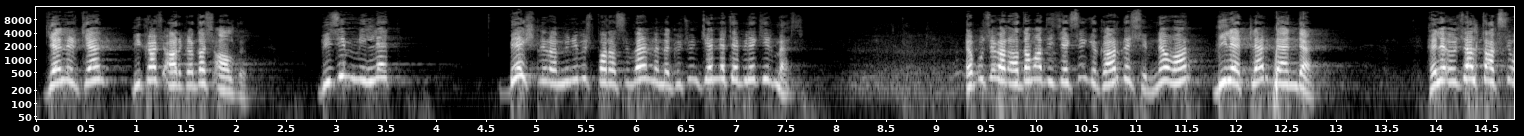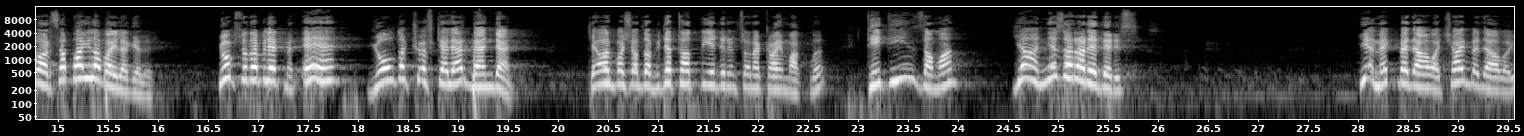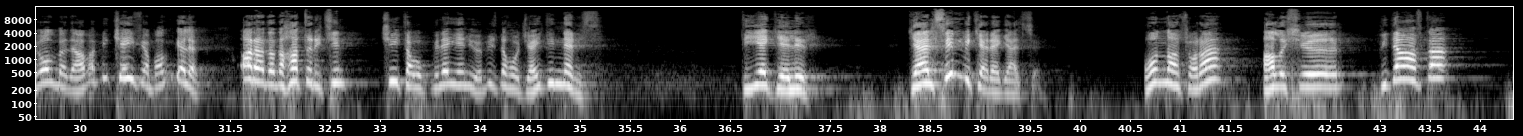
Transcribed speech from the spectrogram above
Gelirken birkaç arkadaş aldı. Bizim millet 5 lira minibüs parası vermemek için cennete bile girmez. E bu sefer adama diyeceksin ki kardeşim ne var? Biletler bende. Hele özel taksi varsa bayla bayla gelir. Yoksa da biletmen. E yolda köfteler benden. Kemalpaşa'da bir de tatlı yedirim sana kaymaklı. Dediğin zaman ya ne zarar ederiz? Yemek bedava, çay bedava, yol bedava, bir keyif yapalım gelelim. Arada da hatır için çiğ tavuk bile yeniyor. Biz de hocayı dinleriz. Diye gelir. Gelsin bir kere gelsin. Ondan sonra alışır. Bir de hafta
